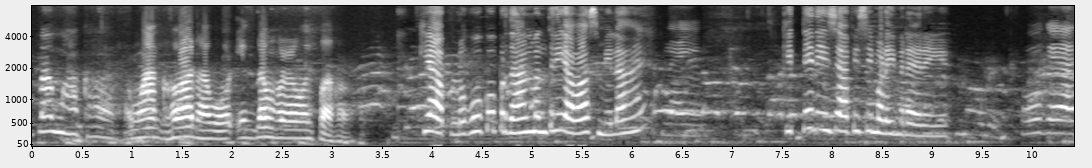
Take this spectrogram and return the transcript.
पर वहाँ घर। वहाँ घर है वो एकदम रोड पर है। क्या आप लोगों को प्रधानमंत्री आवास मिला है? नहीं। कितने दिन से आप इसी मड़ई में रह रही हैं? हो गया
